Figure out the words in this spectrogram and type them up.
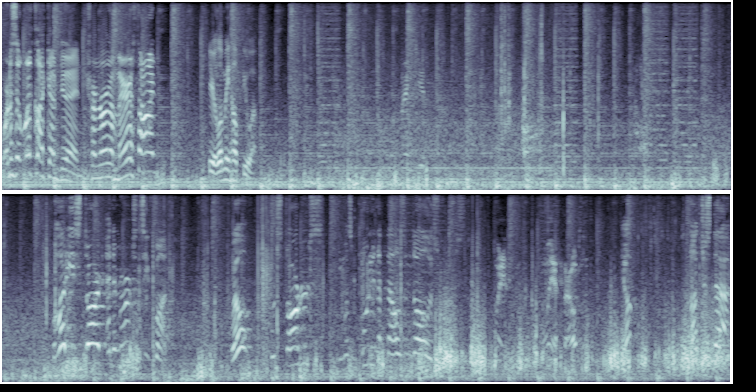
What does it look like I'm doing? Trying to run a marathon? Here, let me help you up. Well, how do you start an emergency fund? Well, for starters, you must put in a thousand dollars first. Wait, only a thousand? Yep. Not just that.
